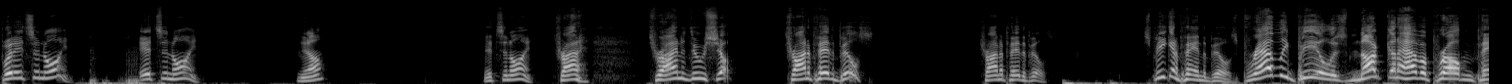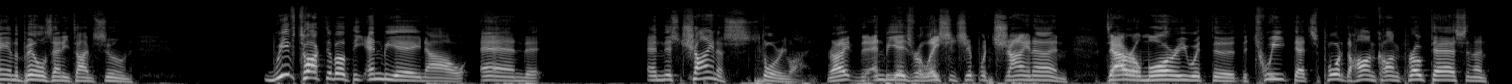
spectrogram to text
But it's annoying. It's annoying. You know? It's annoying. Trying, trying to do a show. Trying to pay the bills. Trying to pay the bills. Speaking of paying the bills, Bradley Beal is not going to have a problem paying the bills anytime soon. We've talked about the NBA now and and this China storyline, right? The NBA's relationship with China and Daryl Morey with the, the tweet that supported the Hong Kong protests. And then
